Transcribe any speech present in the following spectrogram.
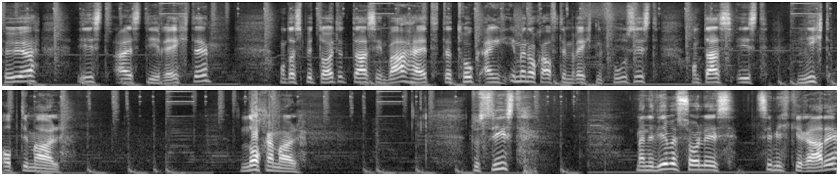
höher ist als die rechte. Und das bedeutet, dass in Wahrheit der Druck eigentlich immer noch auf dem rechten Fuß ist und das ist nicht optimal. Noch einmal. Du siehst, meine Wirbelsäule ist ziemlich gerade.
